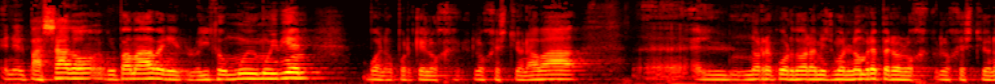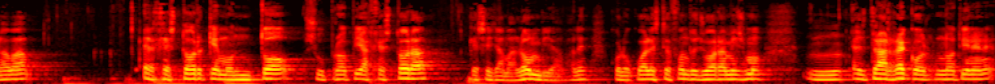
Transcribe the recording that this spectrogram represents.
en el pasado Grupama Avenir lo hizo muy, muy bien, bueno, porque lo, lo gestionaba, eh, no recuerdo ahora mismo el nombre, pero lo, lo gestionaba el gestor que montó su propia gestora, que se llama Lombia, ¿vale? Con lo cual este fondo yo ahora mismo mm, el track record no tiene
